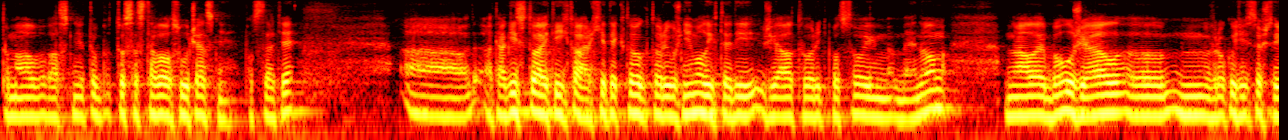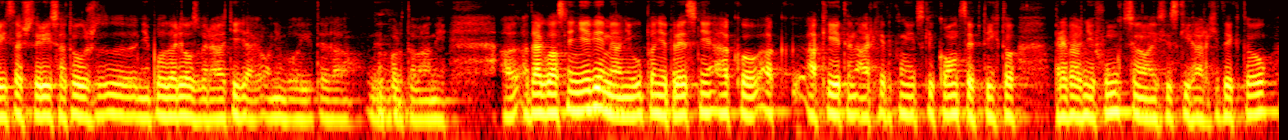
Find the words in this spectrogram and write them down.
to, mal vlastne, to, to sa stavalo súčasne v podstate. A, a takisto aj týchto architektov, ktorí už nemohli vtedy žiaľ tvoriť pod svojim menom. No ale bohužiaľ e, v roku 1944 sa to už nepodarilo zvrátiť, aj oni boli teda deportovaní. A, a tak vlastne nevieme ani úplne presne, ako, ak, aký je ten architektonický koncept týchto prevažne funkcionalistických architektov,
